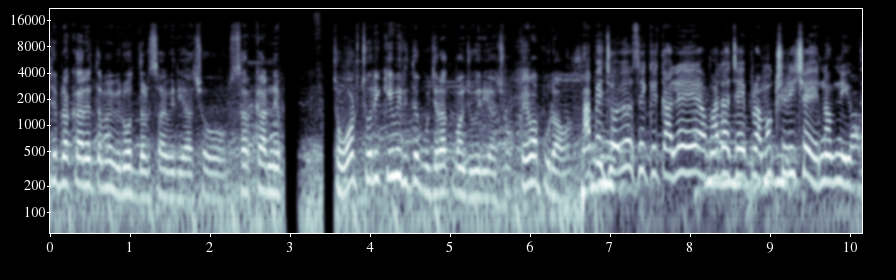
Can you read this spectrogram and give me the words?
જે પ્રકારે તમે વિરોધ દર્શાવી રહ્યા છો, સરકારને છો? વોટ ચોરી કેવી રીતે ગુજરાતમાં જોઈ રહ્યા છો? કેવા પુરાવા? આપે જોયો હશે કે કાલે અમારા જે પ્રમુખશ્રી છે નવનિયુક્ત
